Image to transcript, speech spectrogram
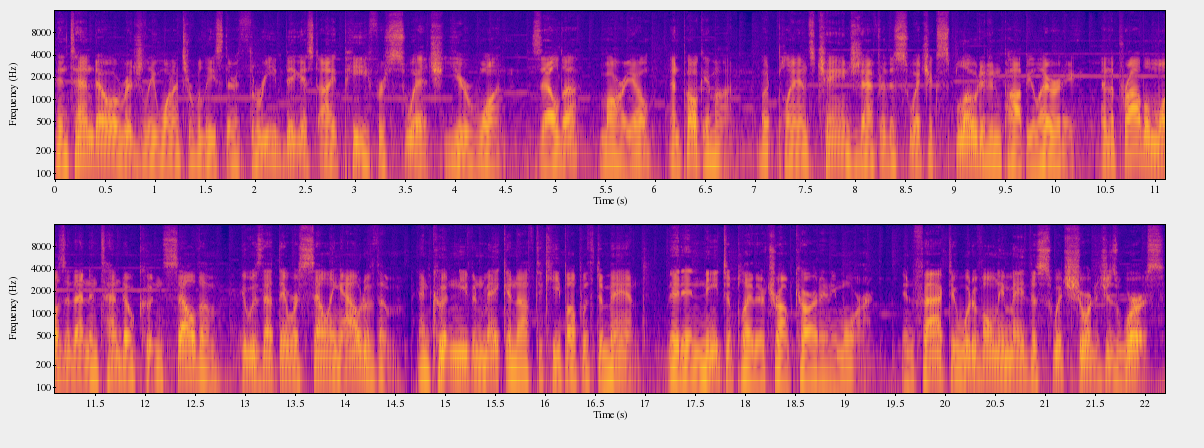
Nintendo originally wanted to release their three biggest IP for Switch year one, Zelda, Mario, and Pokemon. But plans changed after the Switch exploded in popularity. And the problem wasn't that Nintendo couldn't sell them, it was that they were selling out of them, and couldn't even make enough to keep up with demand. They didn't need to play their trump card anymore. In fact, it would have only made the Switch shortages worse.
